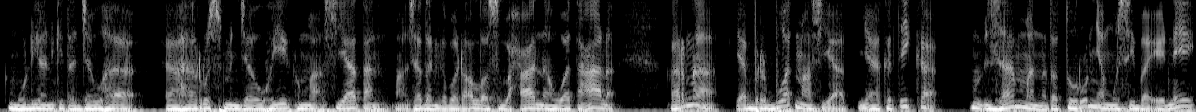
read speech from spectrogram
Kemudian kita jauh ya, harus menjauhi kemaksiatan, maksiatan kepada Allah Subhanahu wa taala karena ya berbuat maksiat ya ketika zaman atau turunnya musibah ini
